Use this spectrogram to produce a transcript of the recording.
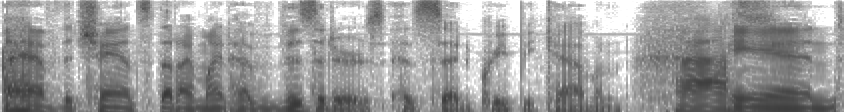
I have the chance that I might have visitors at said creepy cabin. Pass. And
